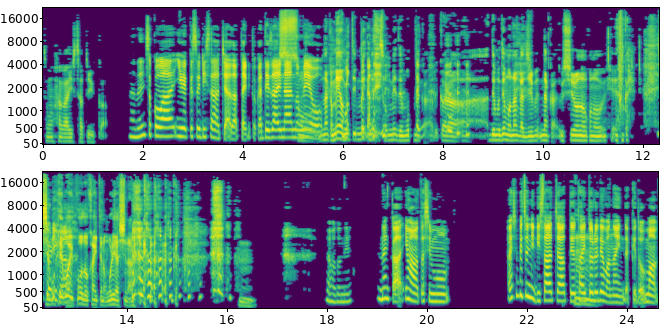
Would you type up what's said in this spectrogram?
その歯がゆさというか、なので、そこは UX リサーチャーだったりとか、デザイナーの目を。なんか目を見て、目持っとかないそう目で持ってなんかあるから、でもでもなんか自分、なんか後ろのこの、へなんか、処理がヘボいコードを書いてるの俺やしな、みたいな。なんかうん。なるほどね。なんか、今私も、私別にリサーチャーっていうタイトルではないんだけど、まあ、う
